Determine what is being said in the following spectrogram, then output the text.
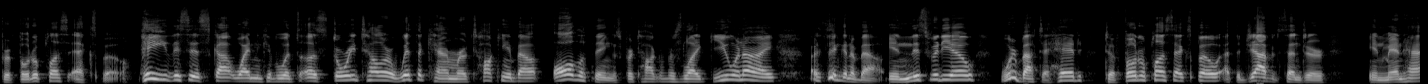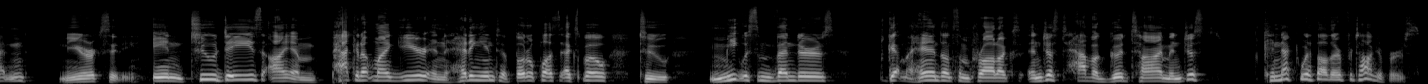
for Photo Plus Expo. Hey, this is Scott Wyden Kivowitz, a storyteller with a camera talking about all the things photographers like you and I are thinking about. In this video, we're about to head to Photo Plus Expo at the Javits Center in Manhattan, New York City. In two days, I am packing up my gear and heading into Photo Plus Expo to meet with some vendors, get my hands on some products, and just have a good time and just connect with other photographers.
